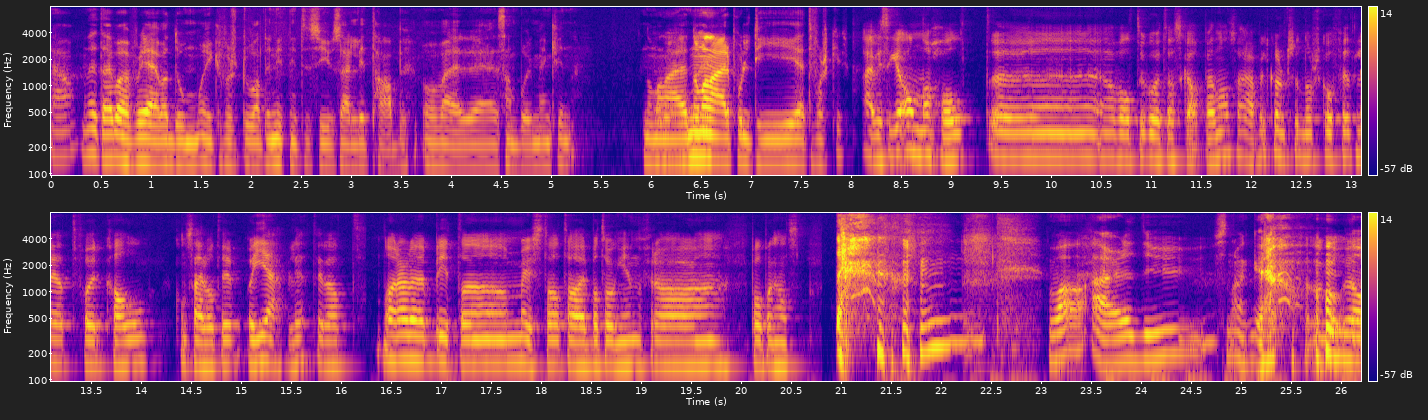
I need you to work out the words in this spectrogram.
Ja, men dette er bare fordi jeg var dum og ikke forsto at i 1997 så er det litt tabu å være eh, samboer med en kvinne. Når man er, når man er politietterforsker. Nei, Hvis ikke Anne Holt øh, har valgt å gå ut av skapet ennå, så er vel kanskje norsk offentlighet for kald, konservativ og jævlig til at Når er det Brita Møystad tar batongen fra Pål Bang-Hansen? Hva er det du snakker om nå?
